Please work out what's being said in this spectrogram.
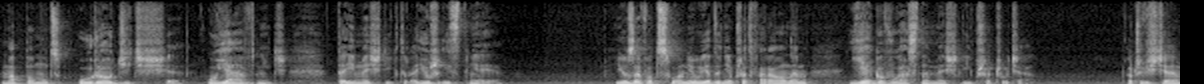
Ma pomóc urodzić się, ujawnić tej myśli, która już istnieje. Józef odsłonił jedynie przed faraonem jego własne myśli i przeczucia. Oczywiście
